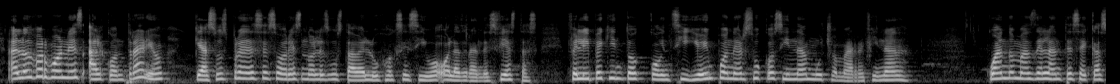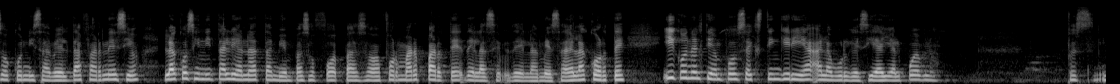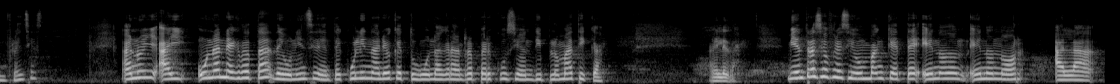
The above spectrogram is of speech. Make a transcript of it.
A los Borbones, al contrario, que a sus predecesores no les gustaba el lujo excesivo o las grandes fiestas. Felipe V consiguió imponer su cocina mucho más refinada. Cuando más adelante se casó con Isabel da Farnesio, la cocina italiana también pasó, a formar parte de la, de la mesa de la corte y con el tiempo se extinguiría a la burguesía y al pueblo. Pues influencias. Ah, hay una anécdota de un incidente culinario que tuvo una gran repercusión diplomática. Ahí le da. Mientras se ofrecía un banquete en, en honor a la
